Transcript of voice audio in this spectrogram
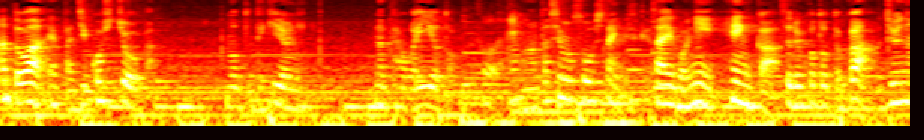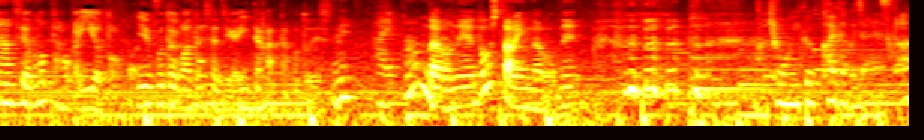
あとはやっぱ自己主張がもっとできるようになった方がいいよと。うんそうだね。私もそうしたいんですけど最後に変化することとか柔軟性を持った方がいいよと。いうことが私たちが言いたかったことですね。はい、なんだろうね。どうしたらいいんだろうね。まあ、教育改革じゃないですか。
